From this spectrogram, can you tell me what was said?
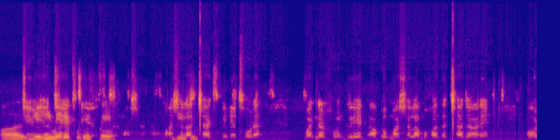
और यही मेरे पूरे इसमें माशाल्लाह। अच्छा एक्सपीरियंस हो रहा है। वंडरफुल ग्रेट आप लोग माशाल्लाह बहुत अच्छा जा रहे हैं। और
